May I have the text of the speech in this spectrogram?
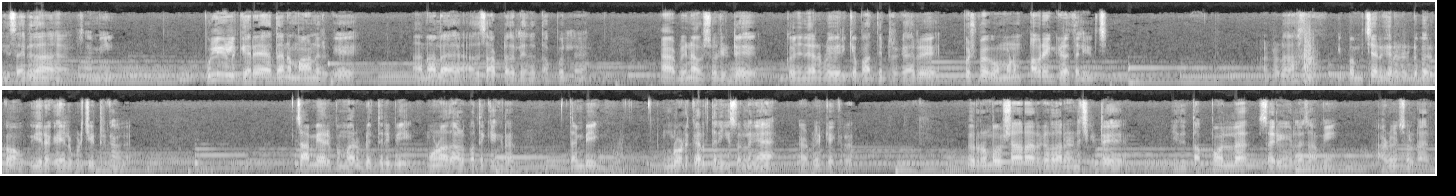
இது சரிதான் சாமி. புலிகளுக்கு இறையா தானே மான் இருக்குது அதனால் அது சாப்பிட்டதுல எந்த தப்பு இல்லை அப்படின்னு அவர் சொல்லிட்டு கொஞ்ச நேரம் இப்படி வெறிக்க பார்த்துட்டு இருக்காரு. புஷ்பகமனம் அவரையும் கீழே தள்ளிடுச்சு. அடடா இப்போ மிச்சம் இருக்கிற ரெண்டு பேருக்கும் உயிரை கையில் பிடிச்சிட்டு இருக்காங்க. சாமியார் இப்போ மறுபடியும் திருப்பி மூணாவது ஆள் பார்த்து கேட்குறாரு தம்பி உங்களோட கருத்தை நீங்கள் சொல்லுங்கள் அப்படின்னு கேட்குறாரு இவர் ரொம்ப உஷாராக இருக்கிறதா நினச்சிக்கிட்டு இது தப்பும் இல்லை சரியும் இல்லை சாமி அப்படின்னு சொல்கிறாரு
